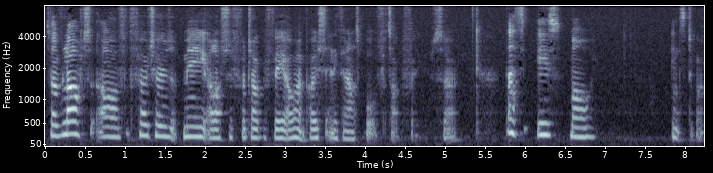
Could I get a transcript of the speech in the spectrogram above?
So I've a lot of photos of me, a lot of photography. I won't post anything else but photography. So that is my Instagram.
